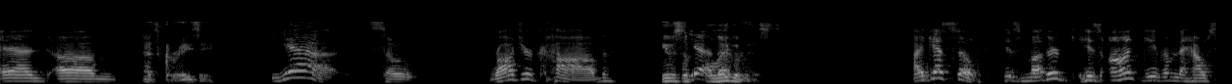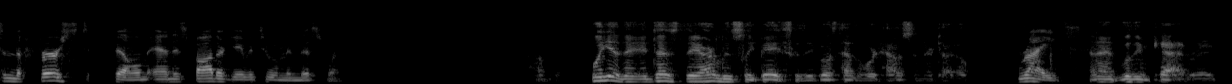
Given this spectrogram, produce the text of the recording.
And um, That's crazy. yeah, so Roger Cobb, He was a Yeah, polygamist. I guess so. His mother, his aunt gave him the house in the first film, and his father gave it to him in this one. Well, yeah, they, it does. They are loosely based because they both have the word house in their title. Right. And then William Katt, right?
